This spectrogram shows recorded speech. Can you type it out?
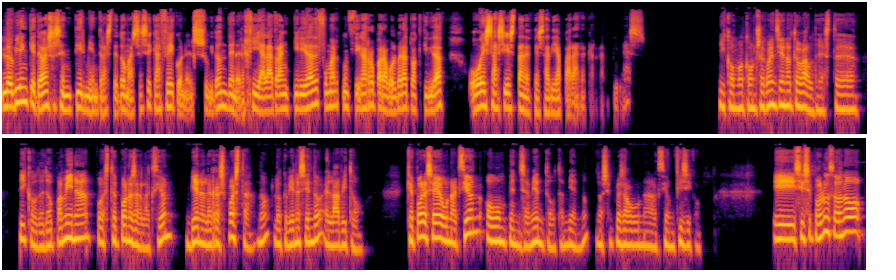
lo bien que te vas a sentir mientras te tomas ese café con el subidón de energía, la tranquilidad de fumarte un cigarro para volver a tu actividad o esa siesta necesaria para recargar pilas. Y como consecuencia natural de este pico de dopamina, pues te pones a la acción, viene la respuesta, ¿no? Lo que viene siendo el hábito, que puede ser una acción o un pensamiento también, ¿no? No siempre es alguna acción física. Y si se produce o no,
